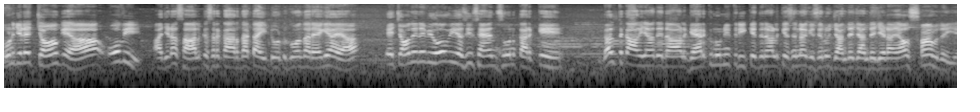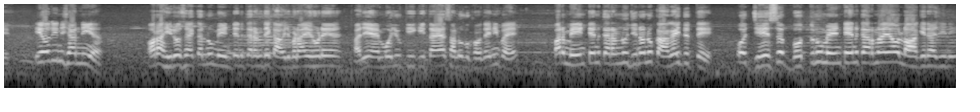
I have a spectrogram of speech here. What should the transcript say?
ਹੁਣ ਜਿਹੜੇ ਚੌਂਕ ਆ, ਉਹ ਵੀ ਆ ਜਿਹੜਾ ਸਾਲਕ ਸਰਕਾਰ ਦਾ ਢਾਈ ਟੋਟਕੂਆਂ ਦਾ ਰਹਿ ਗਿਆ ਆ, ਇਹ ਚਾਹੁੰਦੇ ਨੇ ਵੀ ਉਹ ਵੀ ਅਸੀਂ ਸੈਨ ਸੂਨ ਕਰਕੇ ਗਲਤ ਕਾਗਜ਼ਾਂ ਦੇ ਨਾਲ ਗੈਰ ਕਾਨੂੰਨੀ ਤਰੀਕੇ ਦੇ ਨਾਲ ਕਿਸੇ ਨਾ ਕਿਸੇ ਨੂੰ ਜਾਂਦੇ ਜਾਂਦੇ ਜਿਹੜਾ ਆ, ਉਹ ਸਾਂਭ ਦਈਏ। ਇਹ ਉਹਦੀ ਨਿਸ਼ਾਨੀ ਆ। ਔਰ ਹੀਰੋ ਸਾਈਕਲ ਨੂੰ ਮੇਨਟੇਨ ਕਰਨ ਦੇ ਕਾਗਜ਼ ਬਣਾਏ ਹੋਣੇ ਆ। ਹਜੇ ਐਮਓਯੂ ਕੀ ਕੀਤਾ ਹੈ ਸਾਨੂੰ ਵਿਖਾਉਂਦੇ ਨਹੀਂ ਪਏ। ਪਰ ਮੇਨਟੇਨ ਕਰਨ ਨੂੰ ਜਿਨ੍ਹਾਂ ਨੂੰ ਕਾਗਜ਼ ਦਿੱਤੇ, ਉਹ ਜਿਸ ਬੁੱਤ ਨੂੰ ਮੇਨਟੇਨ ਕਰਨਾ ਆ, ਉਹ ਲਾ ਕੇ ਰਾਜੀ ਨਹੀਂ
